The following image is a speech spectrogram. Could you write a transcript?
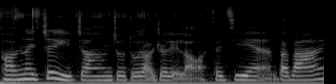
好，那这一章就读到这里了，再见，拜拜。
